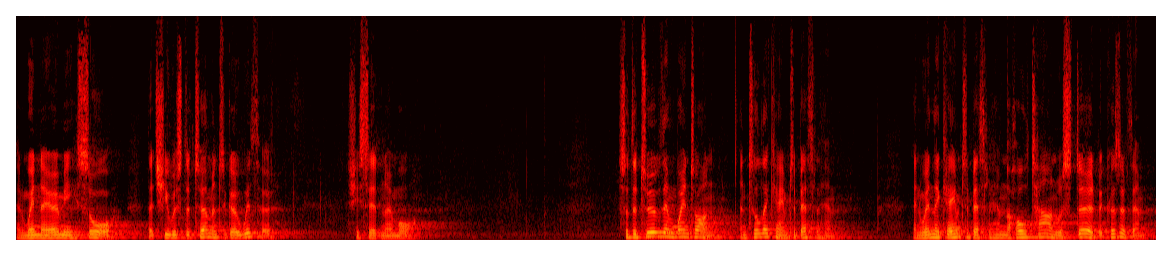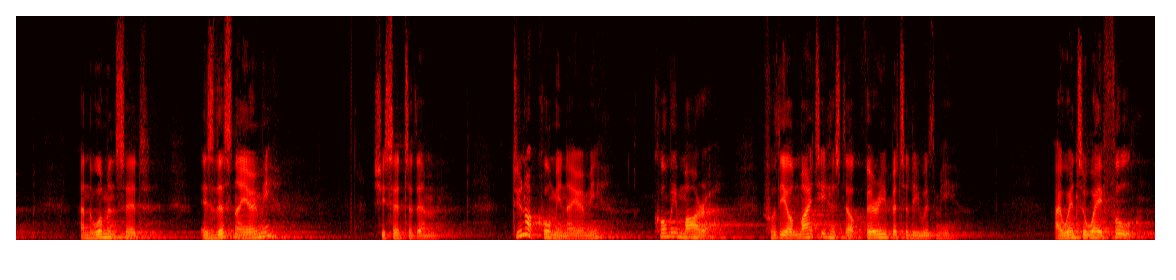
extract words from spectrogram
And when Naomi saw that she was determined to go with her, she said no more. So the two of them went on until they came to Bethlehem. And when they came to Bethlehem, the whole town was stirred because of them. And the woman said, Is this Naomi? She said to them, Do not call me Naomi, call me Mara, for the Almighty has dealt very bitterly with me. I went away full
